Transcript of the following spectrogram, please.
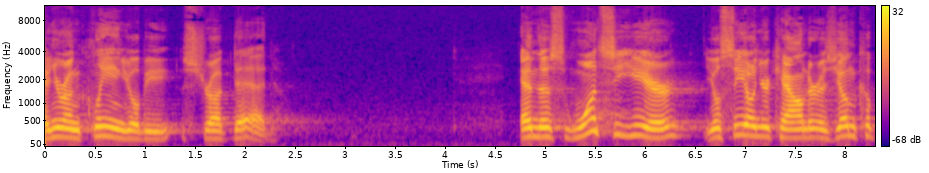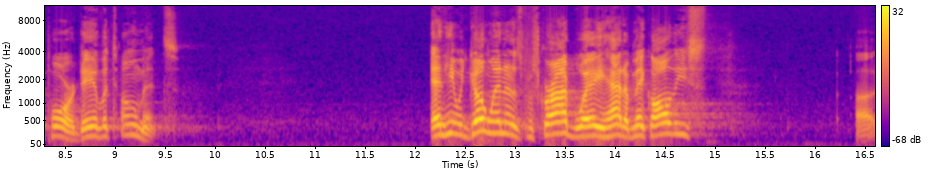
and you're unclean, you'll be struck dead. And this once a year, you'll see on your calendar, is Yom Kippur, Day of Atonement. And he would go in in his prescribed way. He had to make all these uh,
